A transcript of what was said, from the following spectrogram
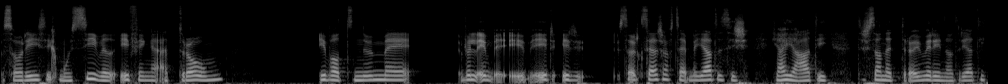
so riesig muss sein, weil ich finde, ein Traum, ich will nicht mehr, weil in, in, in so einer Gesellschaft sagt man, ja, das ist, ja, ja, die, das ist so eine Träumerin oder ja, die,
